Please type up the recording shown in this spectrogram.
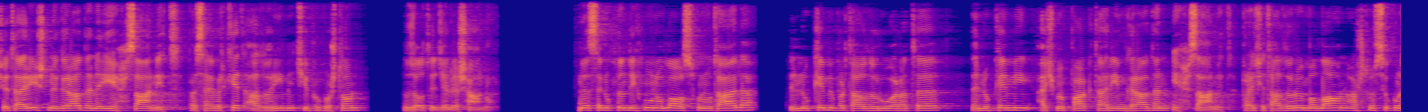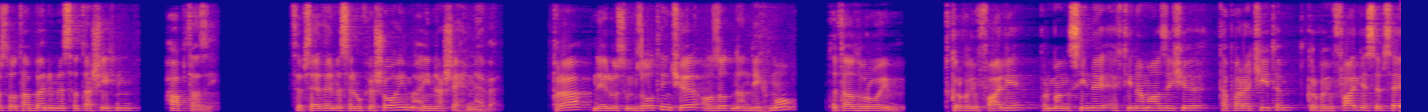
që të arrish në gradën e ihsanit, për sa i përket adhurimit që i përkushton Zotit xheleshanu. Nëse nuk na ndihmon Allahu subhanahu wa ta'ala, Ne nuk kemi për ta adhuruar atë dhe nuk kemi aq më pak të arrijmë gradën e ihsanit, pra që ta adhurojmë Allahun ashtu sikurse do ta bënim nëse ta shihnim haptazi. Sepse edhe nëse nuk e shohim, Ai na sheh neve. Pra, ne e lusim Zotin që, O Zot, na ndihmo të të adhurojmë, të kërkojmë falje për mangësinë e këtij namazi që ta paraqitëm, të kërkojmë falje sepse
